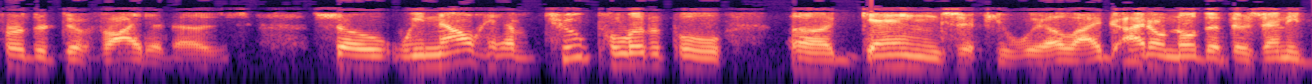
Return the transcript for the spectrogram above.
further divided us. So we now have two political uh, gangs, if you will. I, I don't know that there's any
